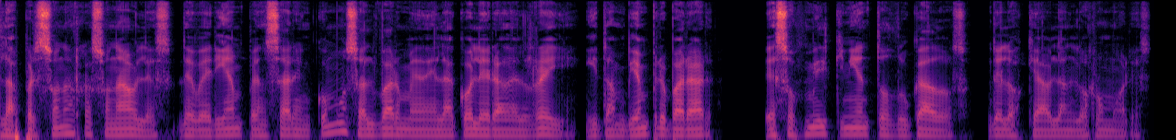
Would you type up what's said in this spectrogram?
las personas razonables deberían pensar en cómo salvarme de la cólera del rey y también preparar esos mil quinientos ducados de los que hablan los rumores.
